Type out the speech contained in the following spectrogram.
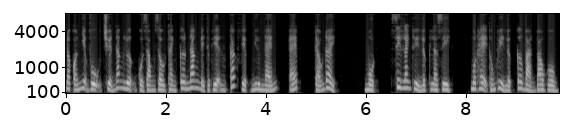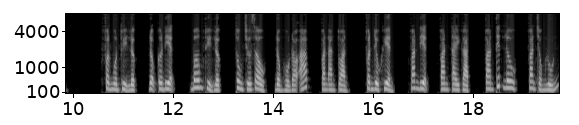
Nó có nhiệm vụ chuyển năng lượng của dòng dầu thành cơ năng để thực hiện các việc như nén, ép, kéo đẩy. 1. Xi lanh thủy lực là gì? Một hệ thống thủy lực cơ bản bao gồm phần nguồn thủy lực, động cơ điện, bơm thủy lực, thùng chứa dầu, đồng hồ đo áp, van an toàn, phần điều khiển, van điện, van tay gạt, van tiết lưu, van chống lún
